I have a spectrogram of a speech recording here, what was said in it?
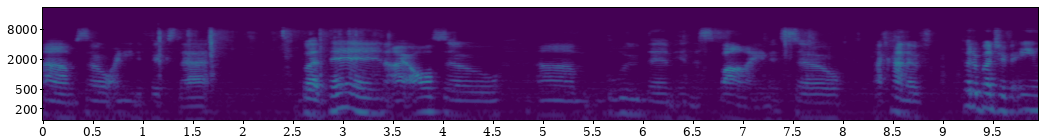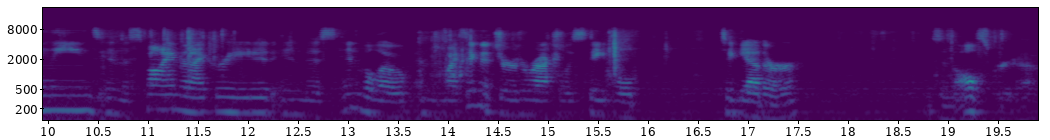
Um, so I need to fix that. But then I also um, glued them in the spine. And So I kind of put a bunch of Aleene's in the spine that I created in this envelope, and my signatures were actually stapled together. This is all screwed up.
